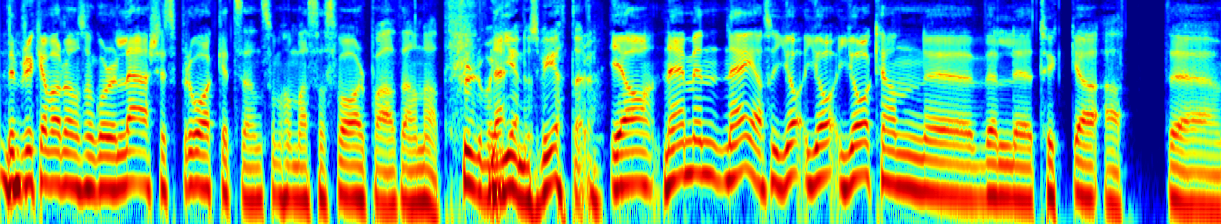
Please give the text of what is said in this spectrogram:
Det brukar vara de som går och lär sig språket sen som har massa svar på allt annat. Tror du var Nej. genusvetare? Ja, nej men nej, alltså jag, jag, jag kan eh, väl tycka att eh,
